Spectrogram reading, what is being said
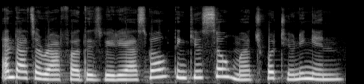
And that's a wrap for this video as well. Thank you so much for tuning in.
